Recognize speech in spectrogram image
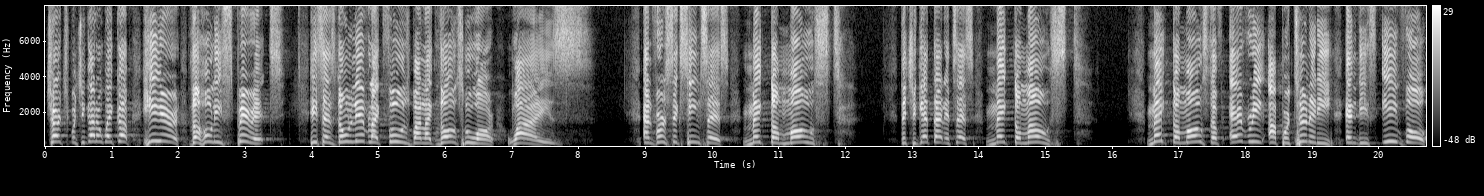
Church, but you got to wake up. Hear the Holy Spirit. He says, Don't live like fools, but like those who are wise. And verse 16 says, Make the most. Did you get that? It says, Make the most. Make the most of every opportunity in these evil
